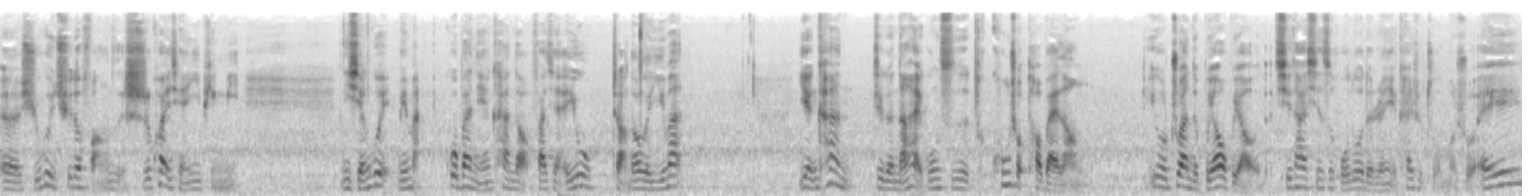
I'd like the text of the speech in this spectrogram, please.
呃徐汇区的房子，十块钱一平米，你嫌贵没买，过半年看到发现，哎呦，涨到了一万。眼看这个南海公司空手套白狼，又赚的不要不要的，其他心思活络的人也开始琢磨说：“哎，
